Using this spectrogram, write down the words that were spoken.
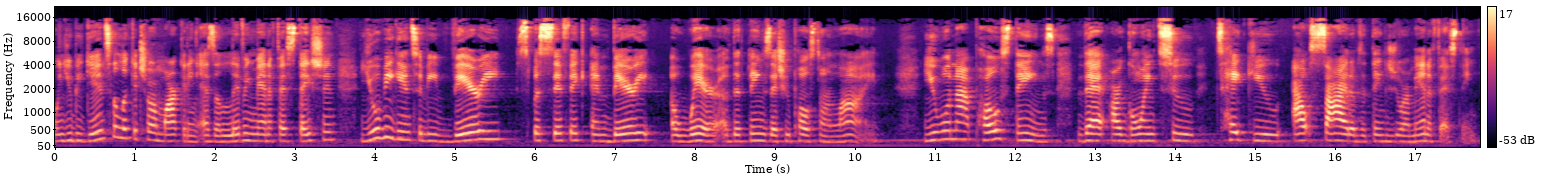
When you begin to look at your marketing as a living manifestation, you'll begin to be very specific and very aware of the things that you post online. You will not post things that are going to take you outside of the things you are manifesting.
